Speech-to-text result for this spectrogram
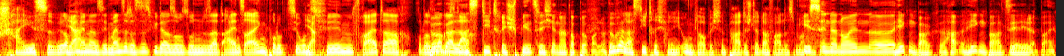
Scheiße, will doch Ja. keiner sehen. Meinst du, das ist wieder so, so ein Sat 1 Eigenproduktionsfilm, Freitag oder Bürger Samstag? Lars Dietrich spielt sich in einer Doppelrolle. Bürger Lars Dietrich finde ich unglaublich sympathisch, der darf alles machen. Ist in der neuen äh, Hegenbart-Serie dabei.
